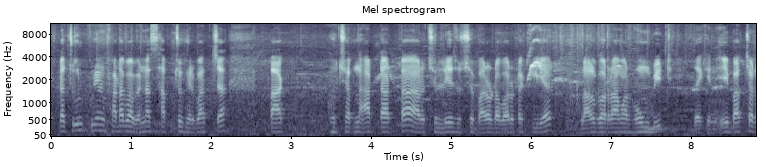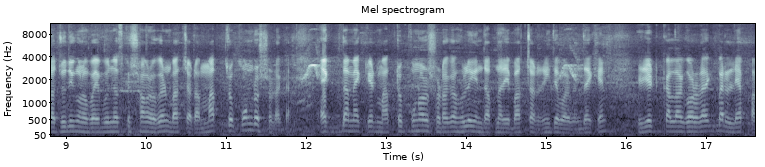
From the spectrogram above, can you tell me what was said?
একটা চুল পুরিন ফাটা পাবেন না, সাপ চোখের বাচ্চা। পাক হচ্ছে আপনার আটটা আটটা, আর হচ্ছে লেজ হচ্ছে বারোটা বারোটা ক্লিয়ার লাল গররা আমার হোম বিট দেখেন, এই বাচ্চাটা যদি কোনো ভাই বোনকে সংগ্রহ করেন, বাচ্চাটা মাত্র পনেরোশো টাকা। একদম এক রেট মাত্র পনেরোশো টাকা হলে কিন্তু আপনার এই বাচ্চাটা নিতে পারবেন। দেখেন রেড কালার গড়ার একবার লেপা,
